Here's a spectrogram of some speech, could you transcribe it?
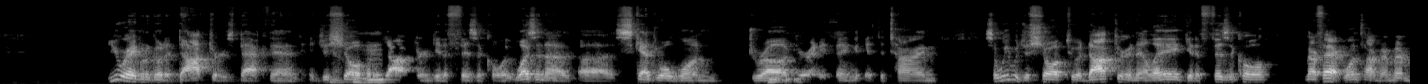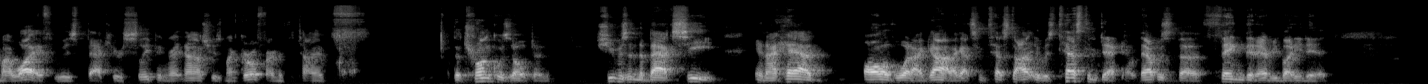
You were able to go to doctors back then and just show mm-hmm. up at a doctor and get a physical. It wasn't a, a Schedule One drug mm-hmm. or anything at the time. So we would just show up to a doctor in LA, get a physical. Matter of fact, one time I remember my wife, who is back here sleeping right now, she was my girlfriend at the time. The trunk was open. She was in the back seat, and I had all of what I got. I got some test. It was test and deca. That was the thing that everybody did.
